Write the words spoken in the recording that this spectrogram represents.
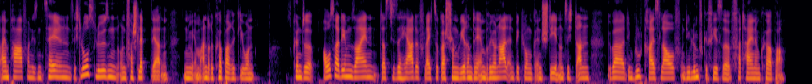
ein paar von diesen Zellen sich loslösen und verschleppt werden in, in andere Körperregionen. Es könnte außerdem sein, dass diese Herde vielleicht sogar schon während der Embryonalentwicklung entstehen und sich dann über den Blutkreislauf und die Lymphgefäße verteilen im Körper.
